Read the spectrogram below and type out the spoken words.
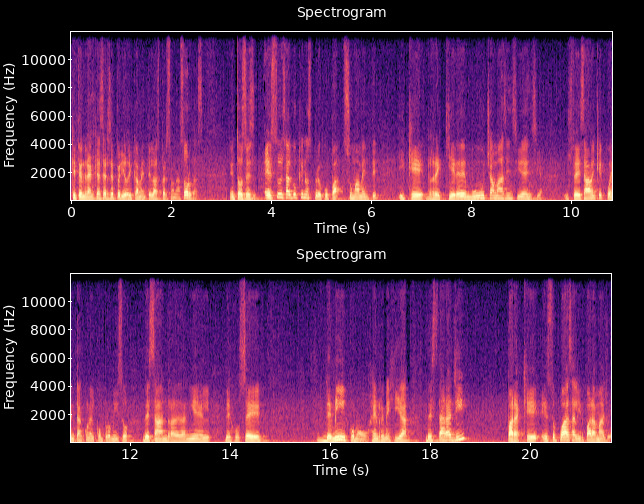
que tendrán que hacerse periódicamente las personas sordas. Entonces, esto es algo que nos preocupa sumamente y que requiere de mucha más incidencia. Ustedes saben que cuentan con el compromiso de Sandra, de Daniel, de José, de mí como Henry Mejía, de estar allí para que esto pueda salir para mayo.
